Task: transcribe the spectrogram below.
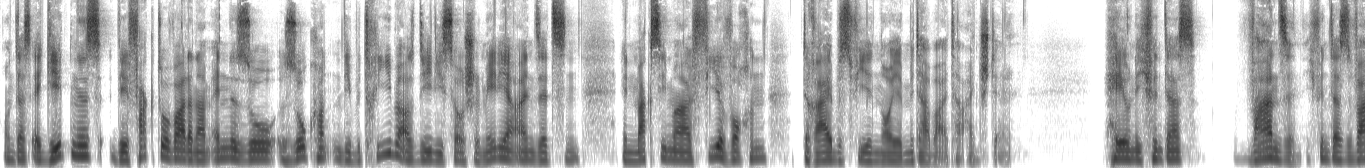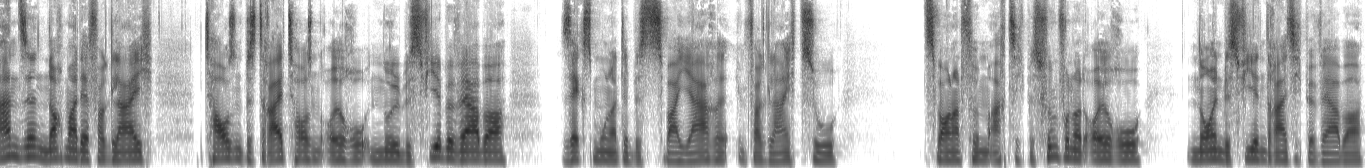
Und das Ergebnis de facto war dann am Ende so, so konnten die Betriebe, also die, die Social Media einsetzen, in maximal vier Wochen drei bis vier neue Mitarbeiter einstellen. Hey, und ich finde das Wahnsinn. Ich finde das Wahnsinn. Nochmal der Vergleich. 1000 bis 3000 Euro, 0 bis 4 Bewerber, sechs Monate bis zwei Jahre im Vergleich zu 285 bis 500 Euro, 9 bis 34 Bewerber,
